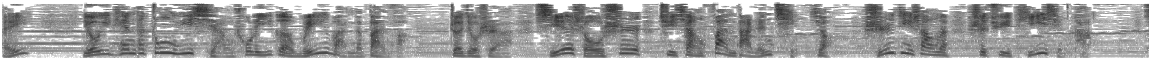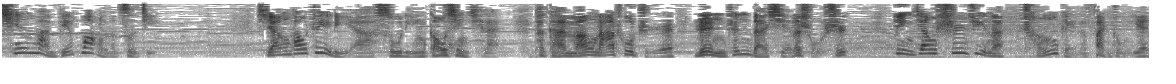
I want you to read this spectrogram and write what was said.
哎，有一天，他终于想出了一个委婉的办法。这就是啊，写首诗去向范大人请教，实际上呢是去提醒他，千万别忘了自己。想到这里啊，苏林高兴起来，他赶忙拿出纸，认真的写了首诗，并将诗句呢呈给了范仲淹，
